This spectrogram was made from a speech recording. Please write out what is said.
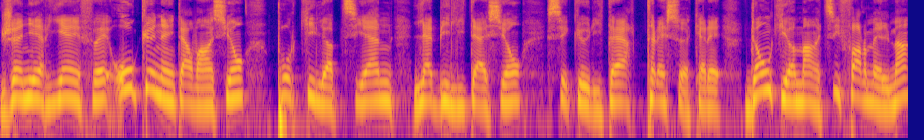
Je n'ai rien fait, aucune intervention pour qu'il obtienne l'habilitation sécuritaire très secret. Donc, il a menti formellement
